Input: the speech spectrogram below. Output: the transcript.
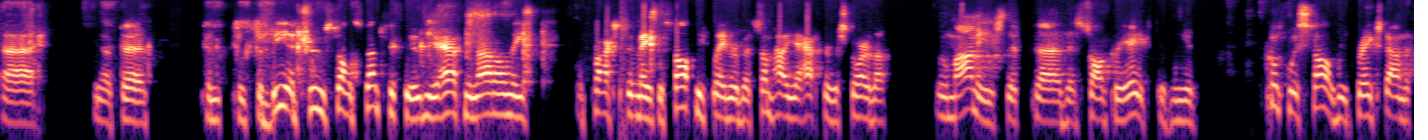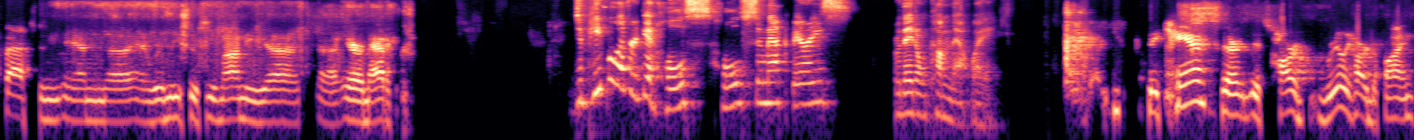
uh, you know, to, to, to, be a true salt substitute, you have to not only approximate the salty flavor, but somehow you have to restore the umamis that uh, that salt creates. Because when you cook with salt, it breaks down the fats and and, uh, and releases umami uh, uh aromatically. Do people ever get whole whole sumac berries, or they don't come that way? They can. They're, it's hard, really hard to find.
